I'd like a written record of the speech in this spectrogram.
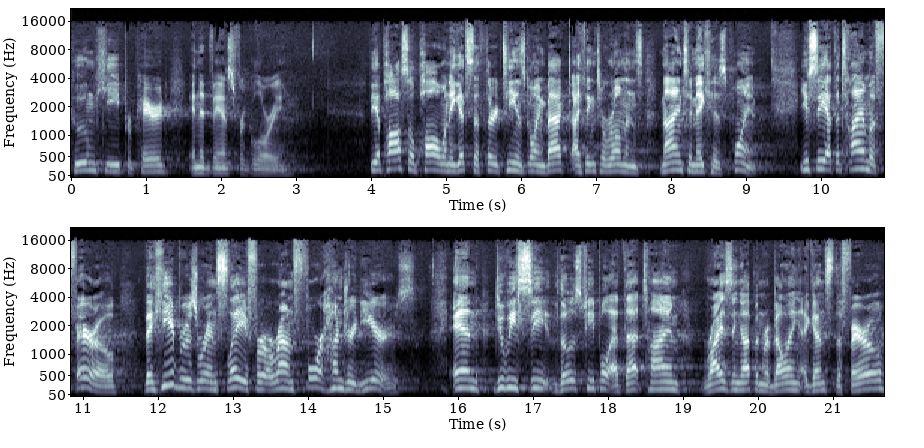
whom he prepared in advance for glory? The Apostle Paul, when he gets to 13, is going back, I think, to Romans 9 to make his point. You see, at the time of Pharaoh, the Hebrews were enslaved for around 400 years. And do we see those people at that time rising up and rebelling against the Pharaoh?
